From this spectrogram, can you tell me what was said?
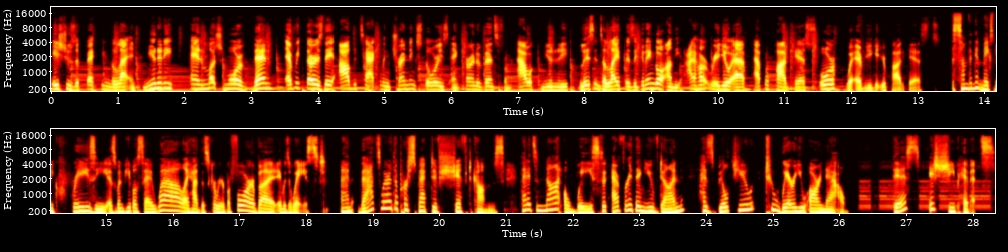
issues affecting the Latin community, and much more. Then, every Thursday, I'll be tackling trending stories and current events from our community. Listen to Life as a Gringo on the iHeartRadio app, Apple Podcasts, or wherever you get your podcasts. Something that makes me crazy is when people say, Well, I had this career before, but it was a waste. And that's where the perspective shift comes that it's not a waste, that everything you've done has built you to where you are now. This is She Pivots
